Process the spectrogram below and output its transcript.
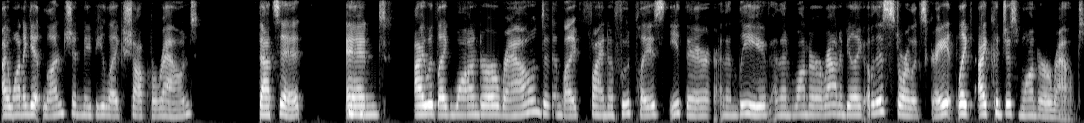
I want to get lunch and maybe like shop around that's it and I would like wander around and like find a food place, eat there, and then leave, and then wander around and be like, oh, this store looks great. Like I could just wander around,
